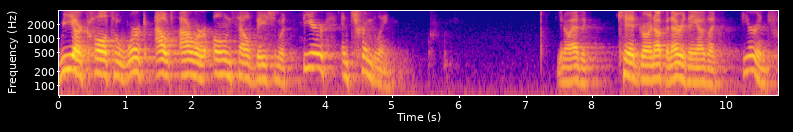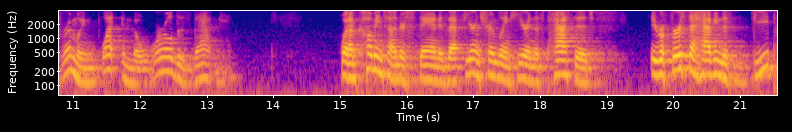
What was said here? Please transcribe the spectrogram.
we are called to work out our own salvation with fear and trembling. You know, as a kid growing up and everything, I was like, fear and trembling? What in the world does that mean? What I'm coming to understand is that fear and trembling here in this passage it refers to having this deep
